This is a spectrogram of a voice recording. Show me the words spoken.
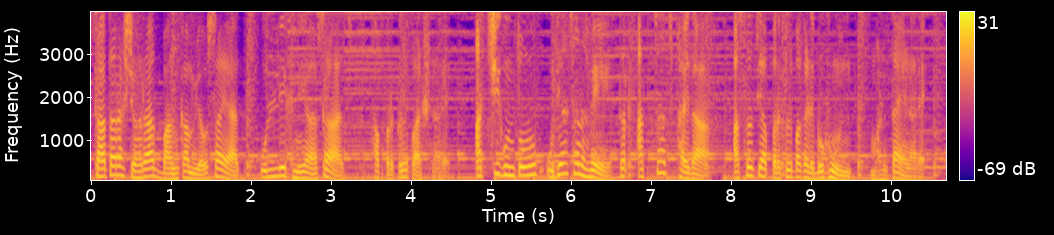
सातारा शहरात बांधकाम व्यवसायात उल्लेखनीय असाच हा प्रकल्प असणार आहे. आजची गुंतवणूक उद्याचा नव्हे तर आजचाच फायदा असंच या प्रकल्पाकडे बघून म्हणता येणार आहे.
